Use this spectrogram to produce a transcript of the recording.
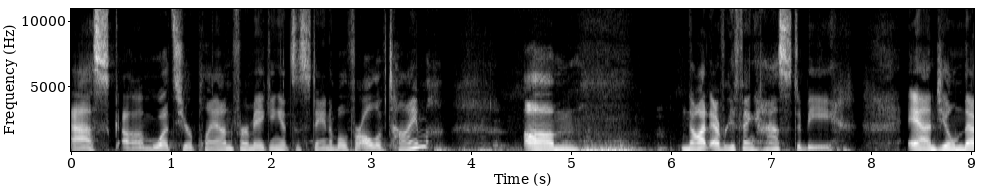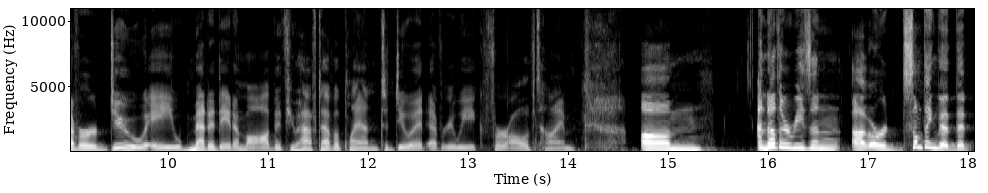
ask, um, What's your plan for making it sustainable for all of time? Um, not everything has to be. And you'll never do a metadata mob if you have to have a plan to do it every week for all of time. Um, another reason, uh, or something that, that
